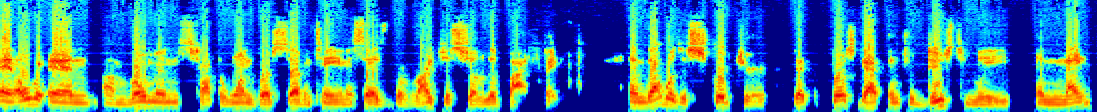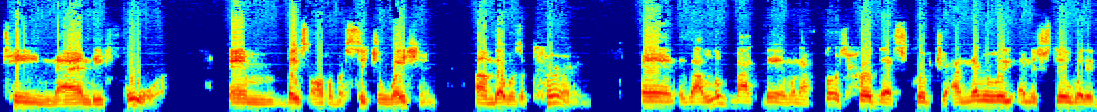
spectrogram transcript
And over in um, Romans chapter 1, verse 17, it says, The righteous shall live by faith. And that was a scripture that first got introduced to me in 1994 and based off of a situation um, that was occurring. And as I look back then, when I first heard that scripture, I never really understood what it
